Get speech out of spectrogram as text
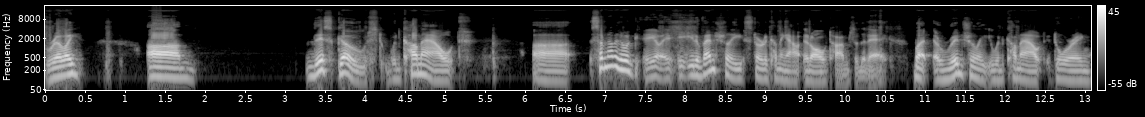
really? Um, this ghost would come out. Uh, sometimes it would, you know, it, it eventually started coming out at all times of the day. But originally, it would come out during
